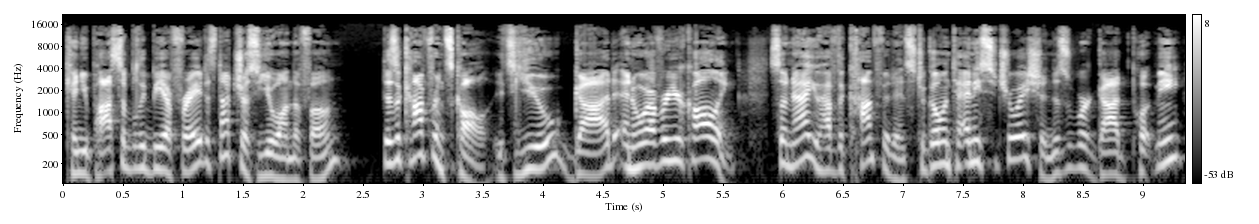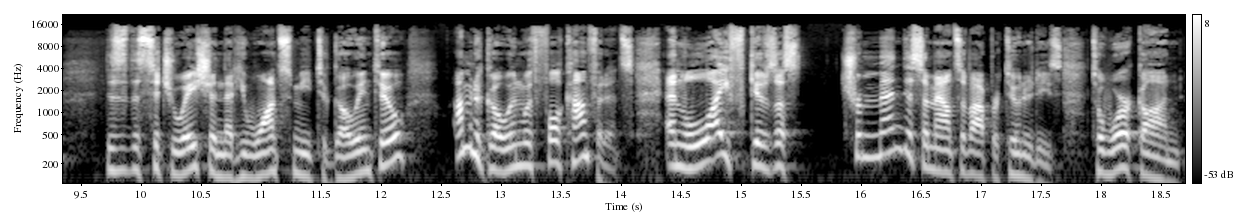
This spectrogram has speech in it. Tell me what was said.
Can you possibly be afraid? It's not just you on the phone. There's a conference call. It's you, God, and whoever you're calling. So now you have the confidence to go into any situation. This is where God put me. This is the situation that He wants me to go into. I'm going to go in with full confidence. And life gives us tremendous amounts of opportunities to work on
